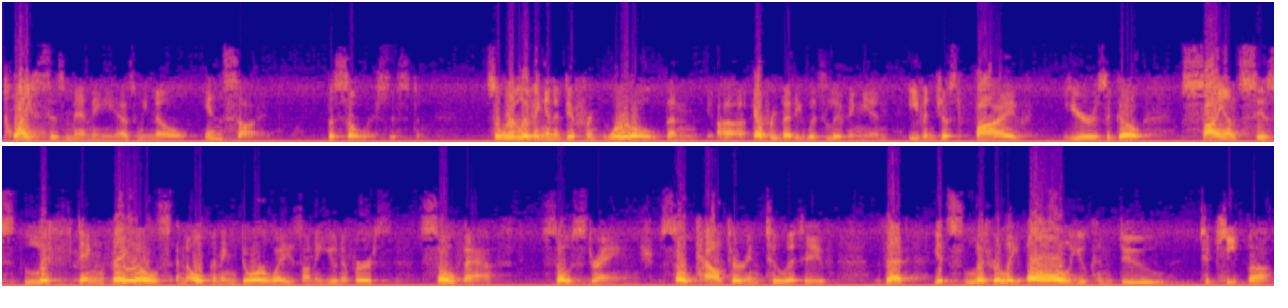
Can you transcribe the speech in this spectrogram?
twice as many as we know inside the solar system. So we're living in a different world than uh, everybody was living in even just five years ago. Science is lifting veils and opening doorways on a universe so vast, so strange, so counterintuitive that it's literally all you can do to keep up.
